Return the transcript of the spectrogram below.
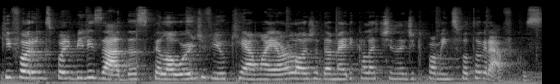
que foram disponibilizadas pela Worldview, que é a maior loja da América Latina de equipamentos fotográficos.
